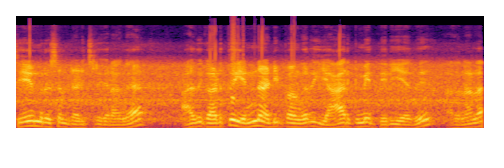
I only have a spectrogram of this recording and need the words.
சேம் ரிசல்ட் அடிச்சிருக்கிறாங்க. அதுக்கு அடுத்து என்ன அடிப்பாங்கிறது யாருக்குமே தெரியாது. அதனால்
